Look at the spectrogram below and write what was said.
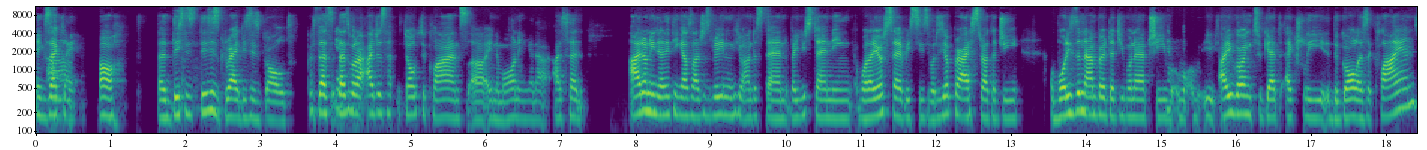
Exactly. Um, oh, this is this is great. This is gold because that's yeah. that's what I, I, just talk to clients uh, in the morning, and I, I said, I don't need anything else. I just really need to understand where you're standing. What are your services? What is your price strategy? What is the number that you want to achieve? Yeah. Are you going to get actually the goal as a client,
